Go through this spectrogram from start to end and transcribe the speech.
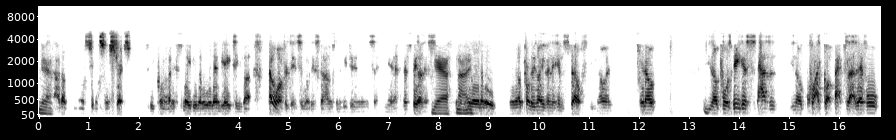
Yeah. I don't think it was too a stretch, to be quite honest. Maybe the All-NBA team. But no one predicted what this guy was going to be doing in the second year. Let's be honest. Yeah, You no, know, you know, probably not even himself, you know, and you know, you know, Porzingis hasn't, you know, quite got back to that level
